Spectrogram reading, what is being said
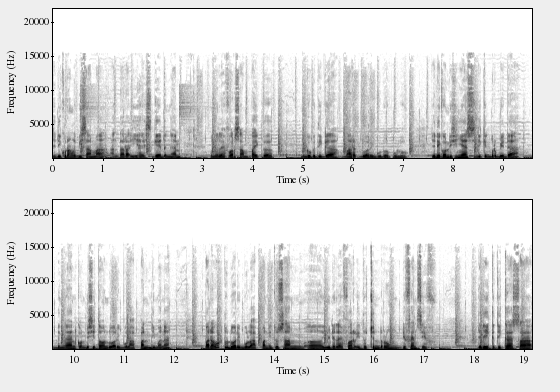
Jadi kurang lebih sama antara IHSG dengan Unilever sampai ke minggu ketiga Maret 2020. Jadi kondisinya sedikit berbeda dengan kondisi tahun 2008 di mana pada waktu 2008 itu saham uh, Unilever itu cenderung defensif. Jadi ketika sa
